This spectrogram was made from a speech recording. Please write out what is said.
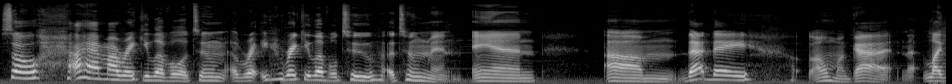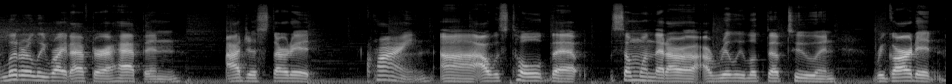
So I had my Reiki level attune, uh, Reiki level two attunement, and um, that day, oh my god, like literally right after it happened, I just started crying. Uh, I was told that someone that I, I really looked up to and regarded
